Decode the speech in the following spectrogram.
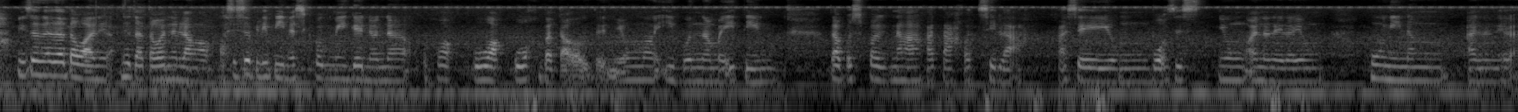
Minsan natatawa, nila, natatawa na lang ako. Kasi sa Pilipinas, pag may ganun na uwak, uwak, uwak ba tawag din, yung mga ibon na maitim. Tapos pag nakakatakot sila, kasi yung boses, yung ano nila, yung huni ng ano nila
